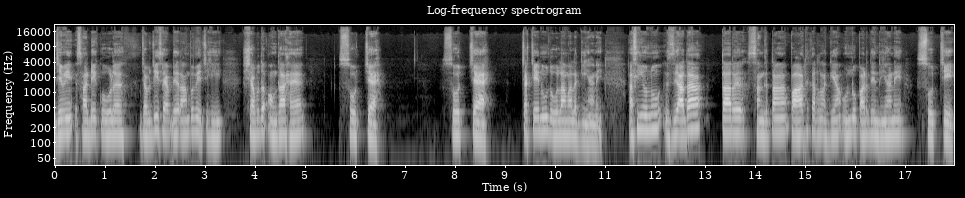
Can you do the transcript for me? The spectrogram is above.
ਜਿਵੇਂ ਸਾਡੇ ਕੋਲ ਜਪਜੀ ਸਾਹਿਬ ਦੇ ਆਰੰਭ ਵਿੱਚ ਹੀ ਸ਼ਬਦ ਆਉਂਦਾ ਹੈ, ਸੋਚੈ। ਸੋਚੈ। ਚੱਚੇ ਨੂੰ ਦੋ ਲਾਵਾਂ ਲੱਗੀਆਂ ਨੇ। ਅਸੀਂ ਉਹਨੂੰ ਜ਼ਿਆਦਾਤਰ ਸੰਗਤਾਂ ਪਾਠ ਕਰਨ ਲੱਗਿਆਂ ਉਹਨੂੰ ਪੜ੍ਹ ਦਿੰਦੀਆਂ ਨੇ ਸੋਚੇ।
